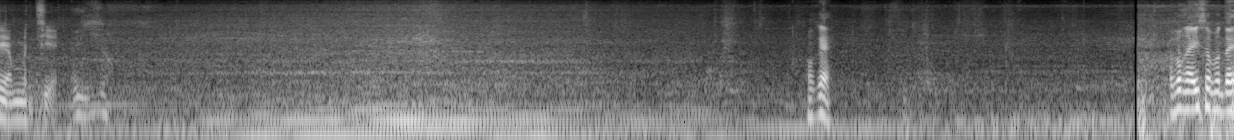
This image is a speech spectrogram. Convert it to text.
എന്റെ അമ്മച്ചിയെ അയ്യോ ഓക്കെ അപ്പം കൈസപ്പത്തെ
